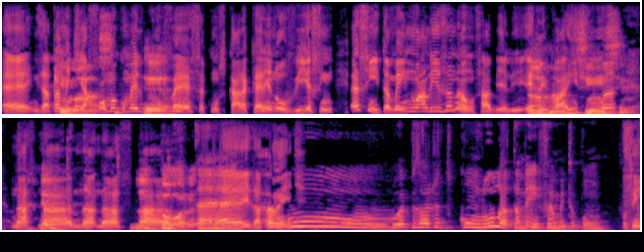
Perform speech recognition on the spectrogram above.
Né? É, exatamente. E a forma como ele é. conversa com os caras querendo ouvir, assim, é assim, também não alisa, não, sabe? Ele, ele vai em sim, cima sim. na, na, na, na, na tora. É, é, exatamente. O, o episódio com Lula também foi muito bom. Sim,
